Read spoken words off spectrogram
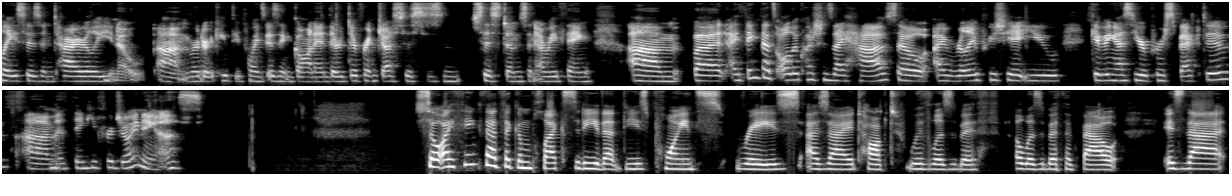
places entirely. You know, um, murder at Cape Three Points isn't gone and There are different justice systems and everything. Um, but I think that's all the questions I have. So I really appreciate you giving us your perspective, um, and thank you for joining us. So I think that the complexity that these points raise, as I talked with Elizabeth Elizabeth about, is that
